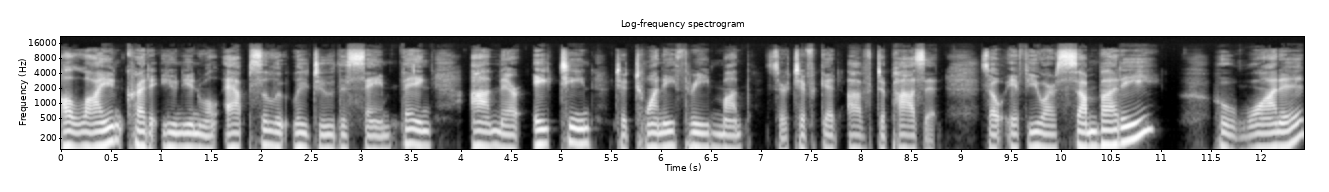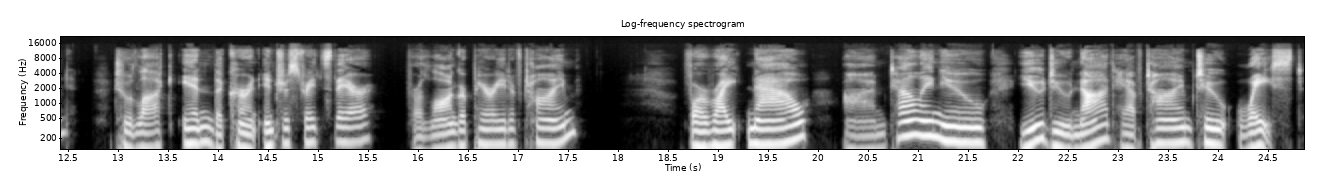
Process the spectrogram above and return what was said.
Alliant Credit Union will absolutely do the same thing on their 18 to 23 month certificate of deposit. So if you are somebody who wanted to lock in the current interest rates there for a longer period of time, for right now, I'm telling you, you do not have time to waste.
